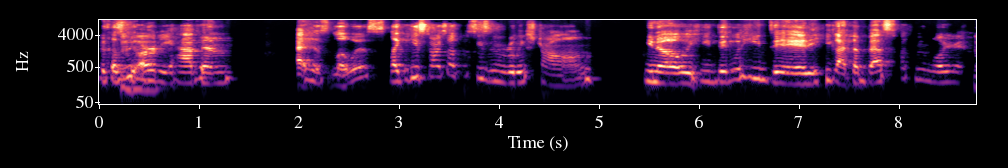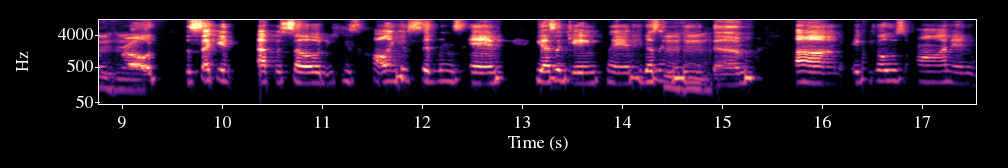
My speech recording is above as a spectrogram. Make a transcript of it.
because mm-hmm. we already have him at his lowest. Like he starts off the season really strong. You know, he did what he did. He got the best fucking lawyer in the mm-hmm. world. The second episode, he's calling his siblings in he has a game plan. He doesn't mm-hmm. lead them. Um, it goes on, and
